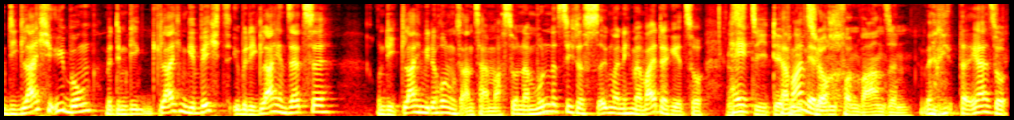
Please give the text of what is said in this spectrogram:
die gleiche Übung mit dem ge- gleichen Gewicht über die gleichen Sätze und die gleichen Wiederholungsanzahl machst. Und dann wundert sich, dass es irgendwann nicht mehr weitergeht. So, Das hey, ist die Definition von Wahnsinn. ja, so,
